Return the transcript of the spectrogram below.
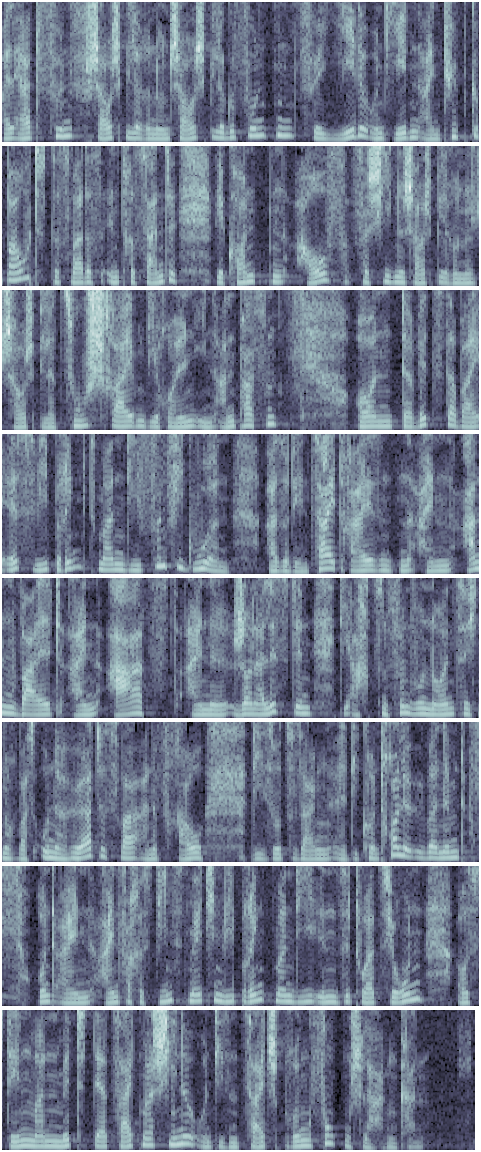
weil er hat fünf Schauspielerinnen und Schauspieler gefunden, für jede und jeden einen Typ gebaut. Das war das Interessante. Wir konnten auf verschiedene Schauspielerinnen und Schauspieler zuschreiben, die Rollen ihnen anpassen. Und der Witz dabei ist, wie bringt man die fünf Figuren, also den Zeitreisenden, einen Anwalt, einen Arzt, eine Journalistin, die 1895 noch was Unerhörtes war, eine Frau, die sozusagen äh, die Kontrolle übernimmt und ein einfaches Dienstmädchen, wie bringt man die in Situationen, aus denen man mit der Zeitmaschine und diesen Zeitsprüngen Funken schlagen kann?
